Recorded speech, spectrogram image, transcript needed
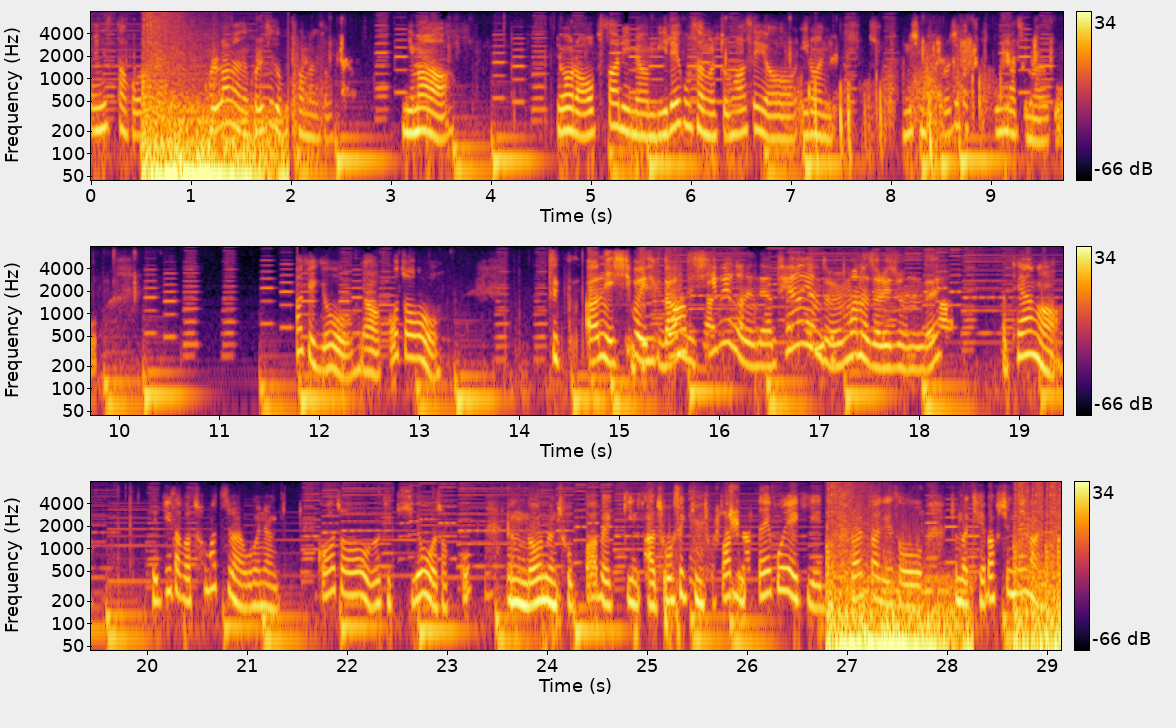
인스타 걸어봐. 걸라면 걸지도 못하면서. 니마, 19살이면 미래고상을 좀 하세요. 이런 병신 버러지 같은 소리 하지 말고. 하게요. 야, 꺼져. 듣, 아니, 씨발, 이 새끼 나한테 시비 거네. 내가 태양이한테 얼마나 잘해주는데? 야, 태양아. 대기다가 쳐맞지 말고 그냥 꺼져. 왜 이렇게 귀여워, 자꾸? 응, 너는 족밥에 낀, 아, 저 새끼는 족밥이나 떼고 얘기해. 니 불알짝에서 존나 개밥 쉰내 나니까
